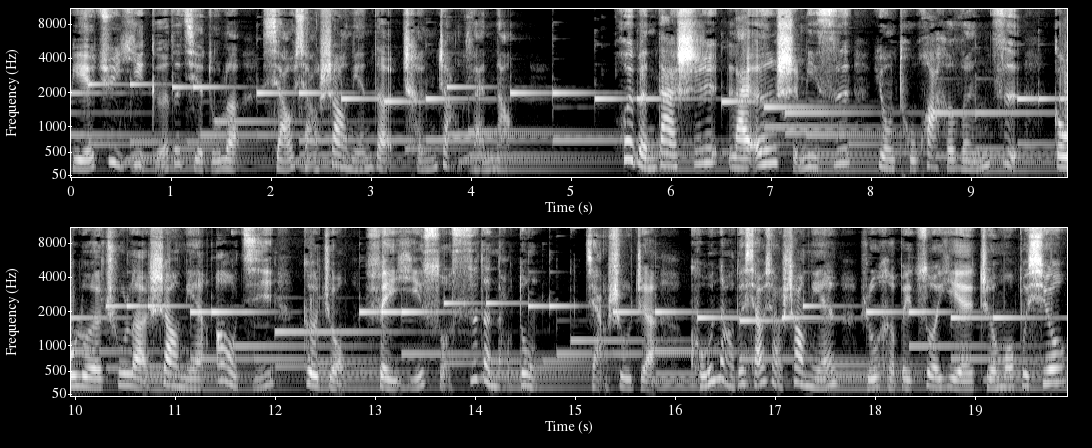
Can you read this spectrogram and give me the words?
别具一格地解读了小小少年的成长烦恼。绘本大师莱恩·史密斯用图画和文字勾勒出了少年奥吉各种匪夷所思的脑洞，讲述着苦恼的小小少年如何被作业折磨不休，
